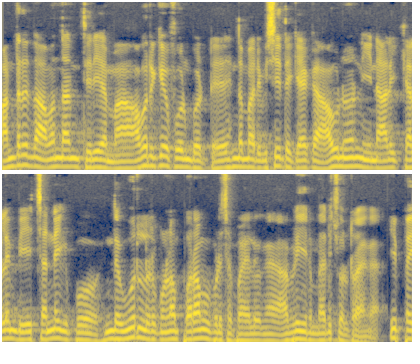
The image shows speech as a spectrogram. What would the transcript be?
பண்ணுறது அவன் தான் தெரியாமல் அவருக்கே ஃபோன் போட்டு இந்த மாதிரி விஷயத்த கேட்க அவனும் நீ நாளைக்கு கிளம்பி சென்னைக்கு போ இந்த ஊரில் இருக்கவங்களாம் பொறாம பிடிச்ச பயலுங்க அப்படிங்கிற மாதிரி சொல்கிறாங்க இப்போ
